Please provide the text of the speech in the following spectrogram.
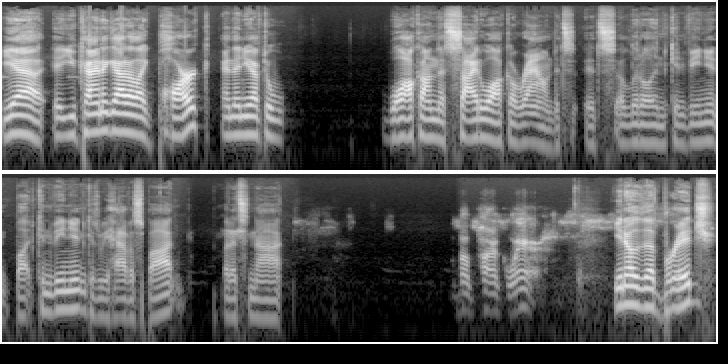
Yeah, you kind of gotta like park, and then you have to walk on the sidewalk around. It's it's a little inconvenient, but convenient because we have a spot, but it's not. But park where? You know the bridge.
